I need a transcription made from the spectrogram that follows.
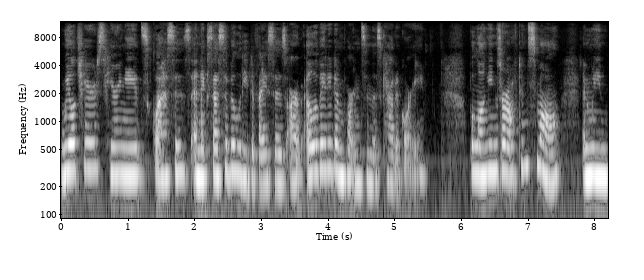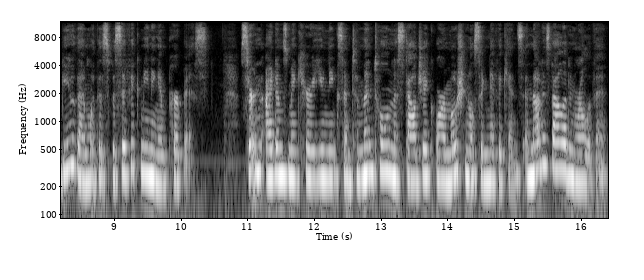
Wheelchairs, hearing aids, glasses, and accessibility devices are of elevated importance in this category. Belongings are often small, and we imbue them with a specific meaning and purpose. Certain items may carry unique sentimental, nostalgic, or emotional significance, and that is valid and relevant.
